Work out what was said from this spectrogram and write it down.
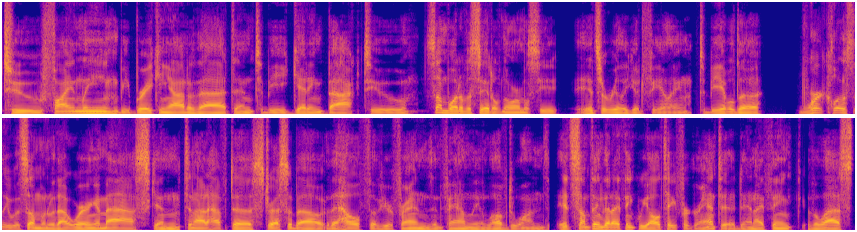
To finally be breaking out of that and to be getting back to somewhat of a state of normalcy, it's a really good feeling to be able to work closely with someone without wearing a mask and to not have to stress about the health of your friends and family and loved ones. It's something that I think we all take for granted. And I think the last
